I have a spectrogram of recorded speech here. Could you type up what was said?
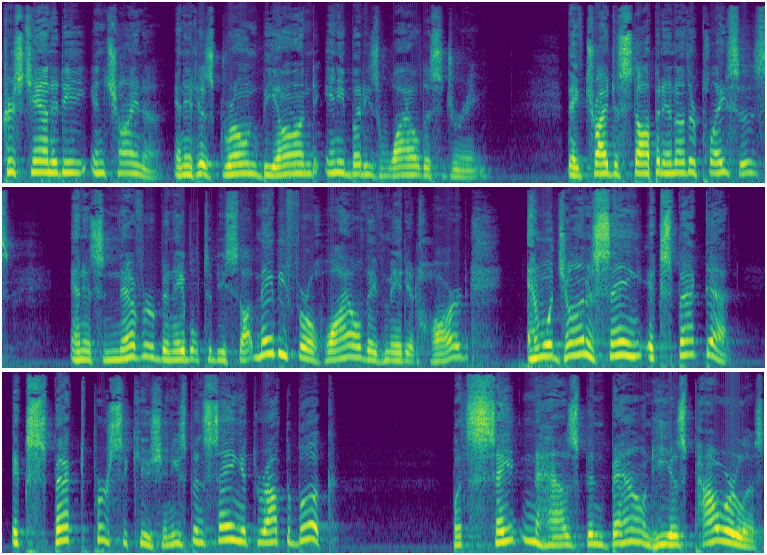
Christianity in China, and it has grown beyond anybody's wildest dream. They've tried to stop it in other places, and it's never been able to be stopped. Maybe for a while they've made it hard. And what John is saying, expect that. Expect persecution. He's been saying it throughout the book. But Satan has been bound. He is powerless.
